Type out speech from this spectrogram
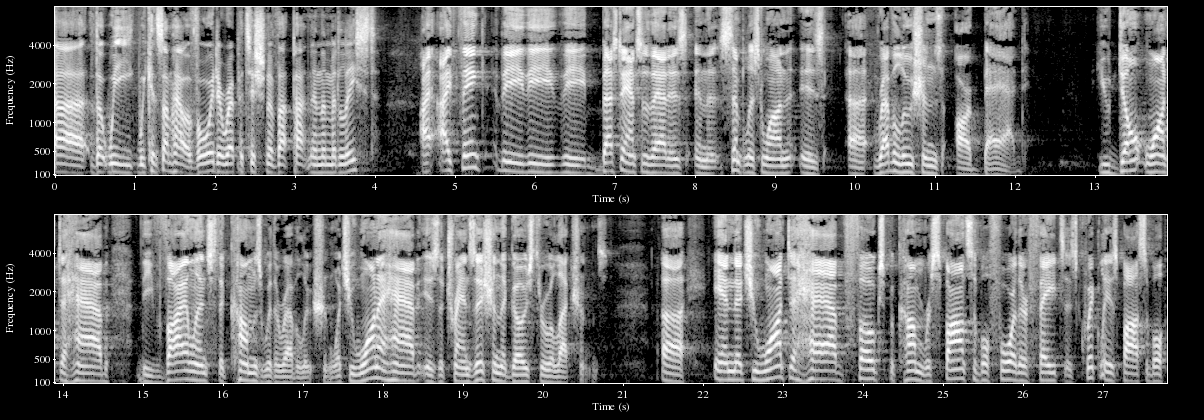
uh, that we, we can somehow avoid a repetition of that pattern in the Middle East? I, I think the, the, the best answer to that is, and the simplest one, is uh, revolutions are bad. You don't want to have the violence that comes with a revolution. What you want to have is a transition that goes through elections. Uh, and that you want to have folks become responsible for their fates as quickly as possible.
